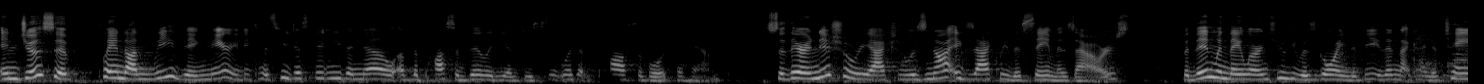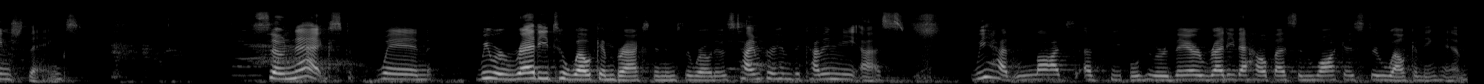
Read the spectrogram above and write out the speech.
And Joseph planned on leaving Mary because he just didn't even know of the possibility of Jesus. It wasn't possible to him. So their initial reaction was not exactly the same as ours. But then when they learned who he was going to be, then that kind of changed things. So next, when we were ready to welcome Braxton into the world, it was time for him to come and meet us. We had lots of people who were there ready to help us and walk us through welcoming him.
